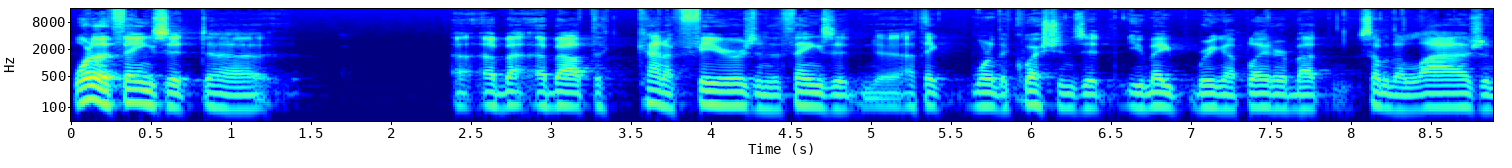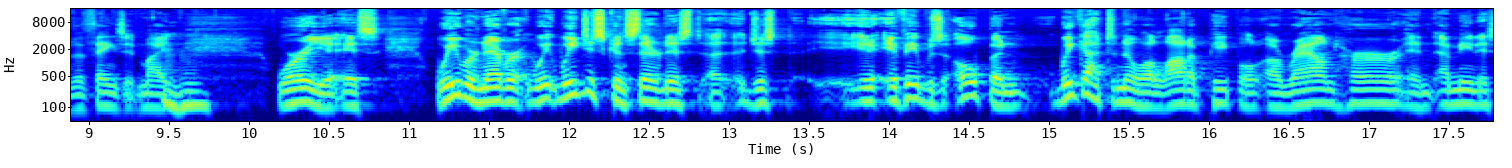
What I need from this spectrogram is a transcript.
one of the things that. Uh, uh, about about the kind of fears and the things that uh, I think one of the questions that you may bring up later about some of the lies or the things that might Mm-hmm. worry you. It's we were never we, we just considered this uh, just if it was open, we got to know a lot of people around her, and I mean, it's,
